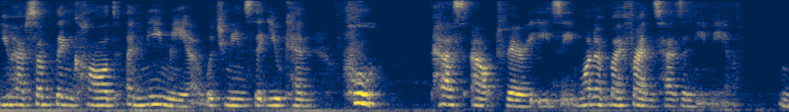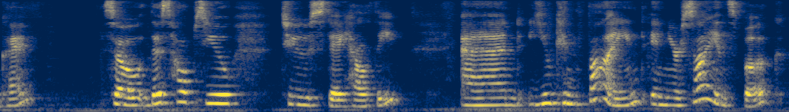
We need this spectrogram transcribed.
you have something called anemia, which means that you can whew, pass out very easy. One of my friends has anemia. Okay, so this helps you to stay healthy. And you can find in your science book,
